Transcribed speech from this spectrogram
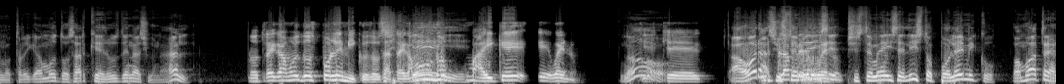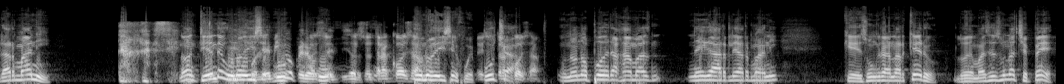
no traigamos dos arqueros de Nacional. No traigamos dos polémicos, o sea, traigamos Sí. uno ahí que, que, bueno, No. que, que Ahora, si usted, me dice, bueno. si usted me dice, listo, polémico, vamos a traer a Armani. Sí, no entiende, uno dice, pero es otra cosa. Uno dice, fue pucha, uno no podrá jamás negarle a Armani que es un gran arquero. Lo demás es un HP,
